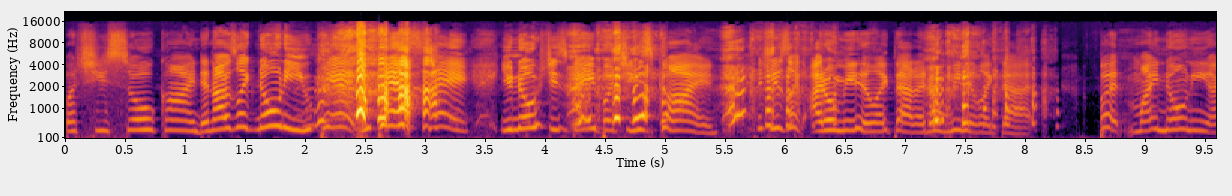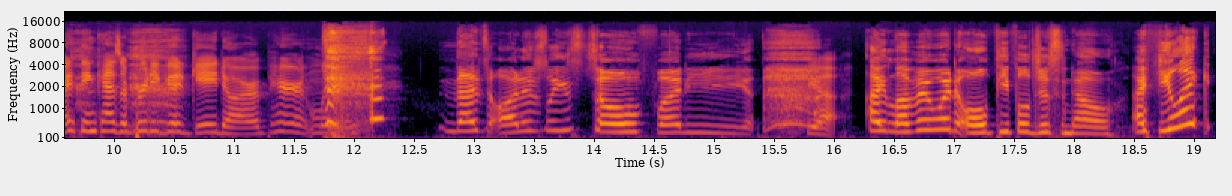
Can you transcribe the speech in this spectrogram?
but she's so kind. And I was like, Noni, you can't, you can't say, you know she's gay, but she's kind. And she's like, I don't mean it like that. I don't mean it like that. But my Noni, I think, has a pretty good gaydar, apparently. That's honestly so funny. Yeah. I love it when old people just know. I feel like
